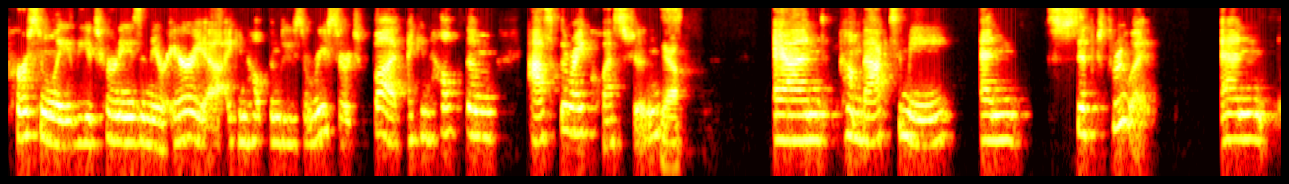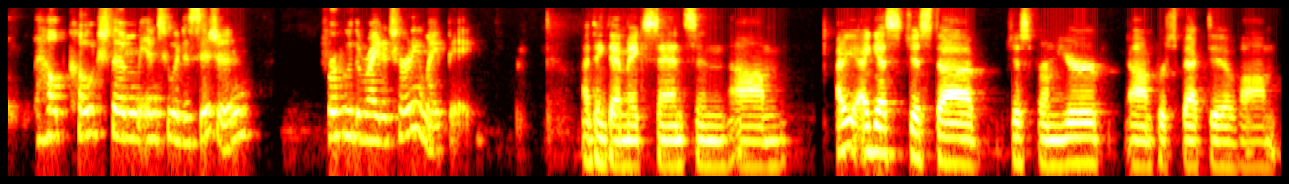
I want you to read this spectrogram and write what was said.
personally the attorneys in their area. I can help them do some research, but I can help them ask the right questions. Yeah. And come back to me and sift through it and help coach them into a decision for who the right attorney might be. I think that makes sense, and um, I, I, guess just uh, just from your um, perspective, um,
